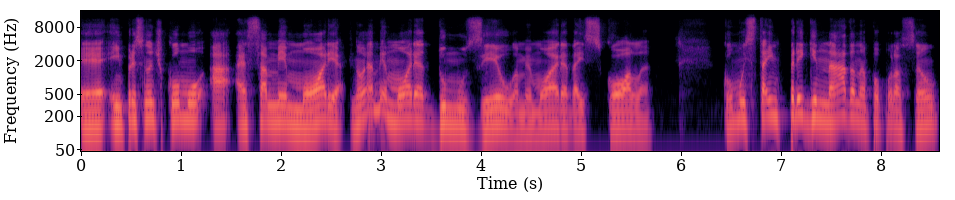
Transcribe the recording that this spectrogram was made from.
é impressionante como a, essa memória, não é a memória do museu, a memória da escola, como está impregnada na população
